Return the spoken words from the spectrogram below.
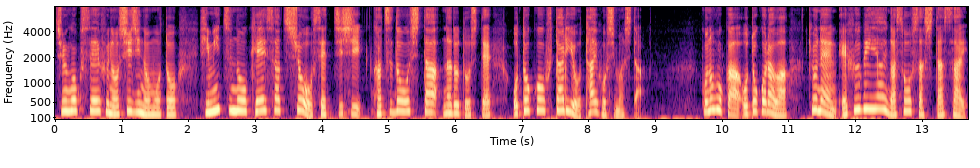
中国政府の指示のもと秘密の警察署を設置し活動したなどとして男2人を逮捕しました。このほか男らは去年 FBI が捜査した際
